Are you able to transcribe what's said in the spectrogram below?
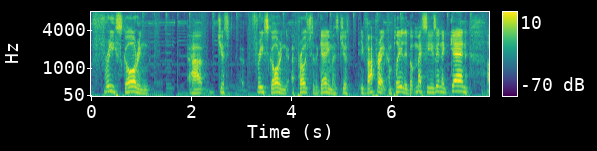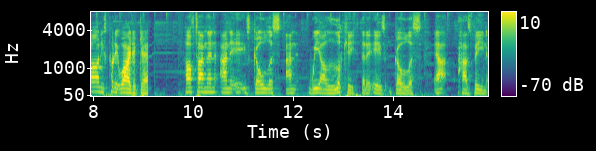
free scoring, uh, just free scoring approach to the game has just evaporated completely. But Messi is in again. Oh, and he's put it wide again. Half time then, and it is goalless, and we are lucky that it is goalless. It has been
